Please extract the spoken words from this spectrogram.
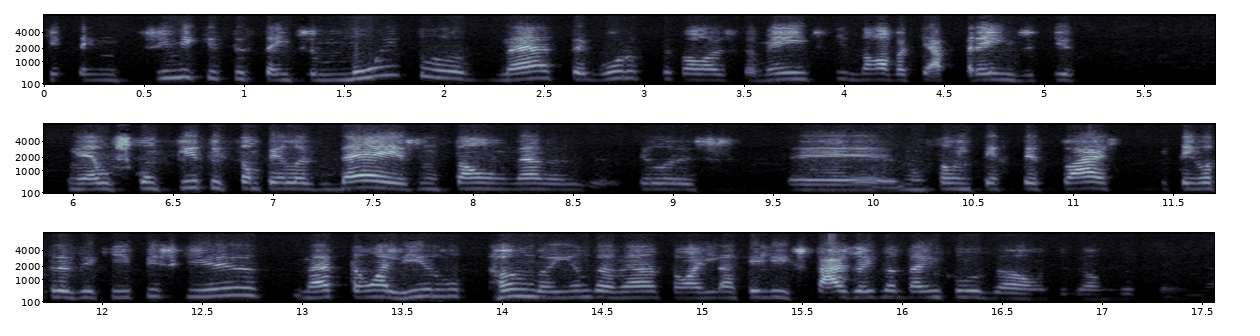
que tem um time que se sente muito né, seguro psicologicamente, que inova, que aprende, que né, os conflitos são pelas ideias, não são né, pelas é, não são interpessoais, e tem outras equipes que estão né, ali lutando ainda, estão né, ali naquele estágio ainda da inclusão, digamos assim. Né?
